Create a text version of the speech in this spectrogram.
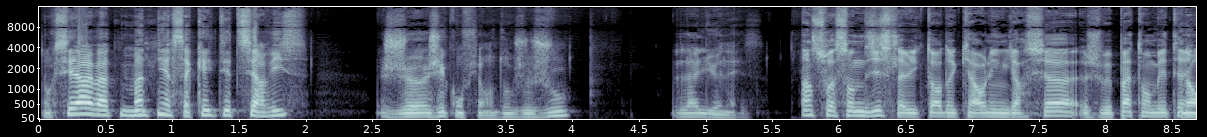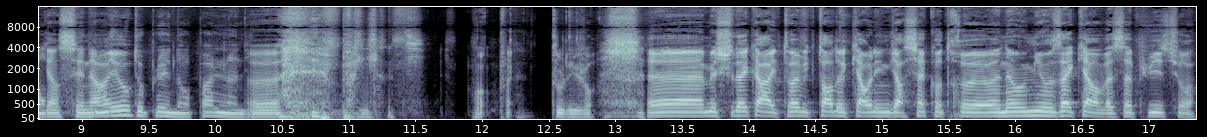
Donc si elle arrive à maintenir sa qualité de service, j'ai confiance. Donc je joue la lyonnaise. 1,70 la victoire de Caroline Garcia. Je vais pas t'embêter avec un Non, scénario. S'il te plaît, non, pas le lundi. Euh, pas le lundi. Bon, pas tous les jours. Euh, mais je suis d'accord avec toi. Victoire de Caroline Garcia contre euh, Naomi Osaka. On va s'appuyer sur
